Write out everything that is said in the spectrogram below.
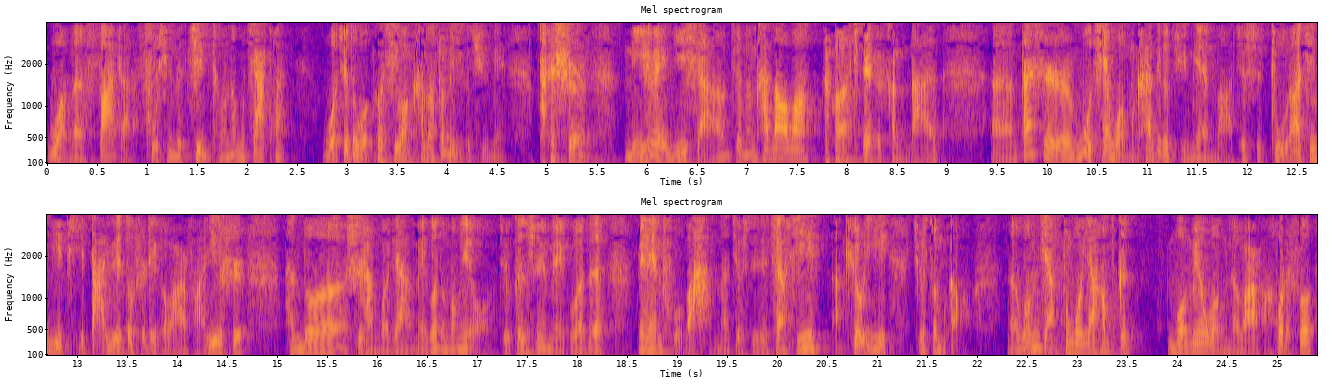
我们发展复兴的进程能够加快。我觉得我更希望看到这么一个局面。但是你以为你想就能看到吗？是吧？这个很难。呃，但是目前我们看这个局面嘛，就是主要经济体大约都是这个玩法。一个是很多市场国家，美国的盟友就跟随美国的美联储吧，那就是降息啊，QE 就是这么搞。呃，我们讲中国央行不跟，我们有我们的玩法，或者说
